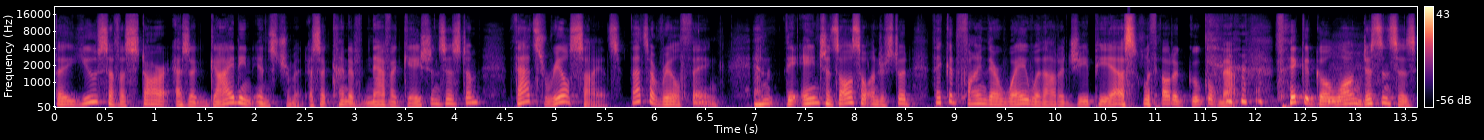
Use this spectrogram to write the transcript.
The use of a star as a guiding instrument, as a kind of navigation system, that's real science. That's a real thing. And the ancients also understood they could find their way without a GPS, without a Google map. they could go long distances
